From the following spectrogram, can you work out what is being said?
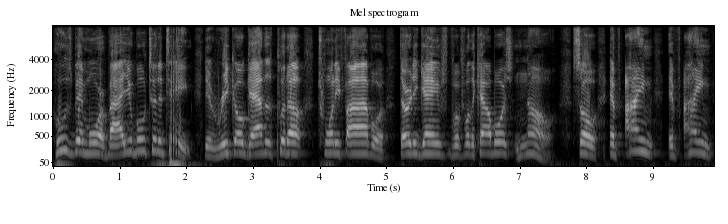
who's been more valuable to the team? Did Rico Gathers put up twenty five or thirty games for, for the Cowboys? No. So if I'm if I'm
